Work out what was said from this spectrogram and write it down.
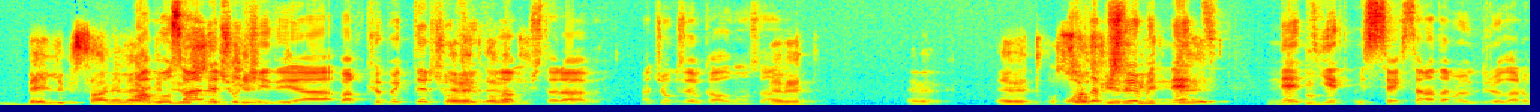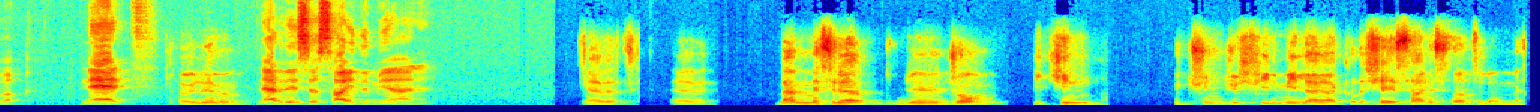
belli bir sahnelerde Abi o sahne de çok ki- iyiydi ya. Bak köpekleri çok Evet, iyi evet. kullanmışlar abi. Ben çok zevk aldım o sahnede. Evet. Evet. Evet. O Orada bir şey mi? birlikte... Net, net 70-80 adam öldürüyorlar bak. Net. Öyle mi? Neredeyse saydım yani. Evet. Evet. Ben mesela e, John Wick'in üçüncü filmiyle alakalı şey sahnesini hatırlıyorum mesela.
